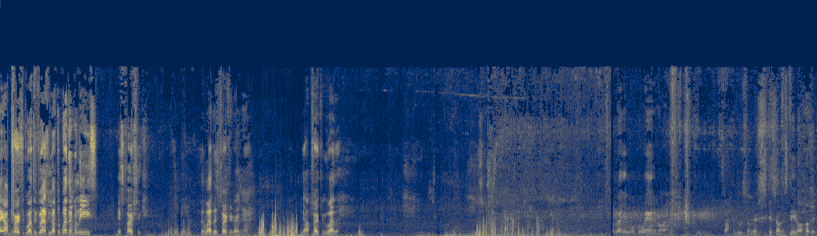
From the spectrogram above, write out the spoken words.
They got perfect weather. People ask me about the weather in Belize. It's perfect. The weather is perfect right now. They got perfect weather. Right here, we're gonna go in and on, so I can lose some, of this- get some of the speed off of it.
